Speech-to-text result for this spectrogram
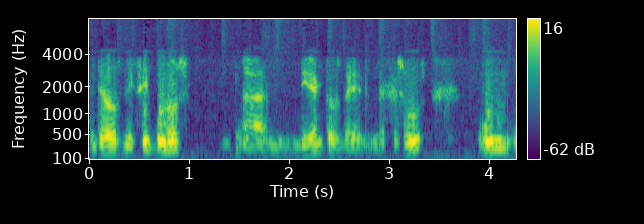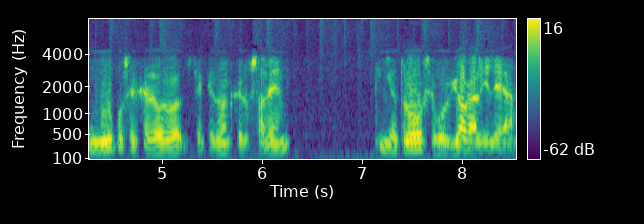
Entre los discípulos directos de, Jesús un, grupo se quedó, se quedó en Jerusalén y otro se volvió a Galilea.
